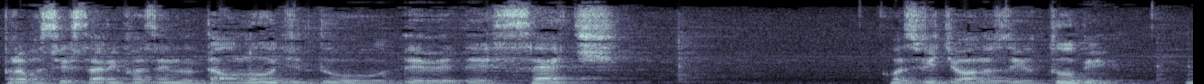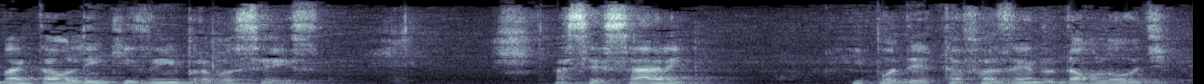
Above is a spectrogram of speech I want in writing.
para vocês estarem fazendo o download do DVD 7 com as videoaulas do YouTube. Vai estar o linkzinho para vocês acessarem e poder estar fazendo o download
